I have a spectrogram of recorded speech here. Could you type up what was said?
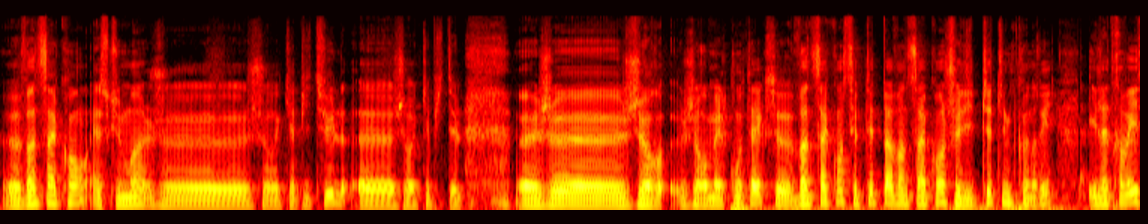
25 ans, excuse-moi, je, récapitule. je récapitule. Je, remets le contexte. 25 ans, c'est peut-être pas 25 ans, je dis peut-être une connerie. Il a travaillé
